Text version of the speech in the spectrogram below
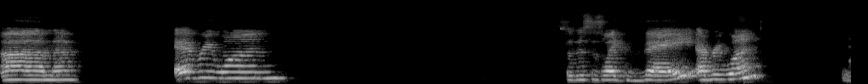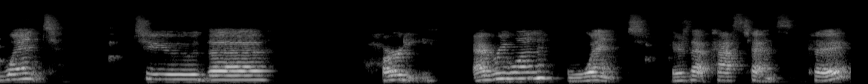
Um, everyone. So this is like they, everyone went to the party. Everyone went. There's that past tense. Okay.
